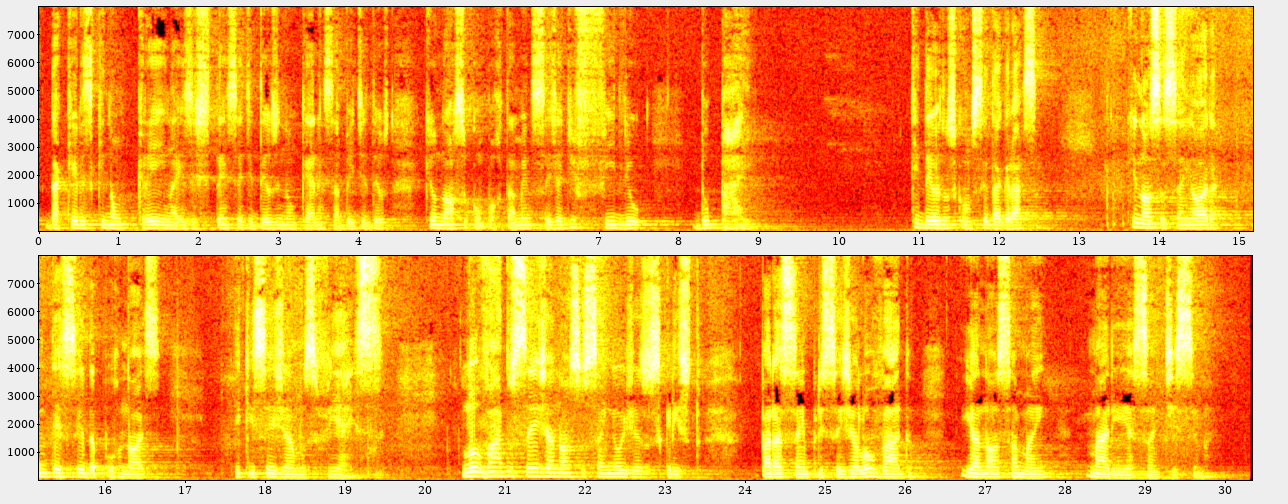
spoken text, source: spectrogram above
daqueles que não creem na existência de Deus e não querem saber de Deus. Que o nosso comportamento seja de filho do Pai. Que Deus nos conceda a graça. Que Nossa Senhora interceda por nós e que sejamos fiéis. Louvado seja nosso Senhor Jesus Cristo, para sempre seja louvado, e a nossa mãe, Maria Santíssima.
